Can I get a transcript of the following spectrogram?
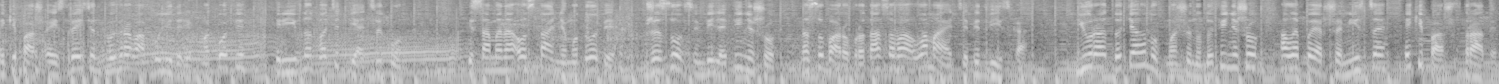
екіпаж Ace Racing вигравав у лідерів Макофі рівно 25 секунд. І саме на останньому допі, вже зовсім біля фінішу, на Субару Протасова ламається підвізка. Юра дотягнув машину до фінішу, але перше місце екіпаж втратив.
